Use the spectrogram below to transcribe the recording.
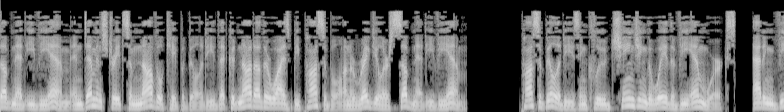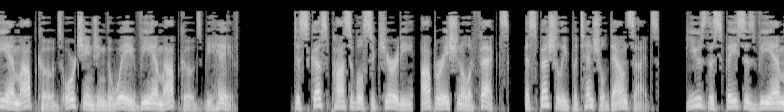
subnet EVM and demonstrate some novel capability that could not otherwise be possible on a regular subnet EVM. Possibilities include changing the way the VM works, adding VM opcodes, or changing the way VM opcodes behave. Discuss possible security, operational effects, especially potential downsides. Use the Spaces VM,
